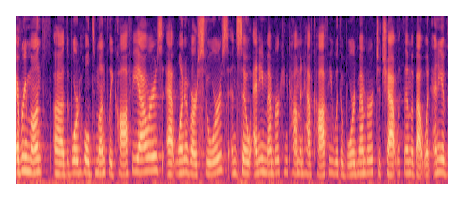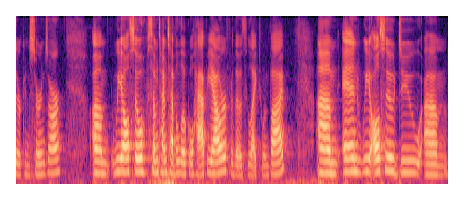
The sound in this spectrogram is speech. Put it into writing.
Every month, uh, the board holds monthly coffee hours at one of our stores, and so any member can come and have coffee with a board member to chat with them about what any of their concerns are. Um, we also sometimes have a local happy hour for those who like to imbibe. Um, and we also do, um,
